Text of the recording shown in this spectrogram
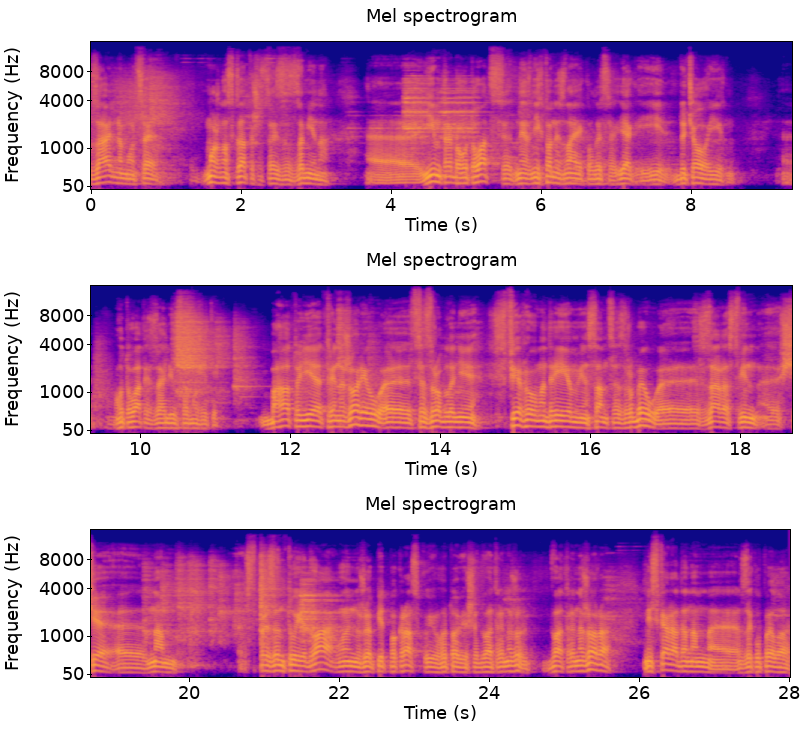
в загальному це можна сказати, що це заміна. Їм треба готуватися. Ніхто не знає, коли це, як і до чого їх готуватись взагалі в цьому житті. Багато є тренажерів, е, це зроблені з Фірговим Андрієм, він сам це зробив. Е, Зараз він е, ще нам презентує два, він вже під покраскою готові ще два тренажера. Міська рада нам закупила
